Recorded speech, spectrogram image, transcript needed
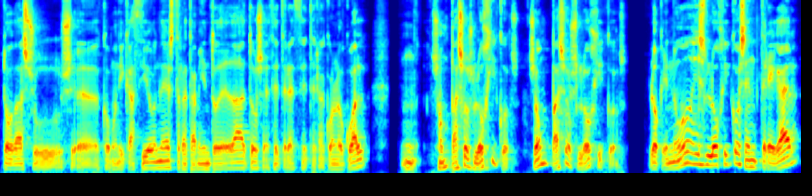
Todas sus eh, comunicaciones, tratamiento de datos, etcétera, etcétera. Con lo cual, mm, son pasos lógicos, son pasos lógicos. Lo que no es lógico es entregar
